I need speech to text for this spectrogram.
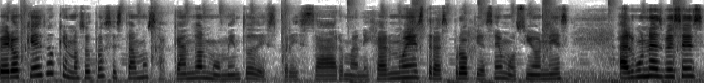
Pero ¿qué es lo que nosotros estamos sacando al momento de expresar, manejar nuestras propias emociones? Algunas veces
